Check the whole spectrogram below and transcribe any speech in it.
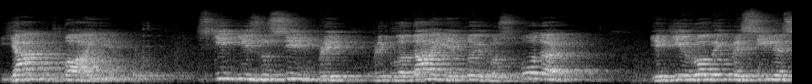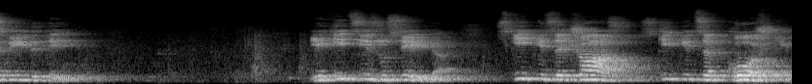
Як дбає, скільки зусиль при- прикладає той господар, який робить весілля своїй дитині. Які ці зусилля, скільки це часу, скільки це коштів.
